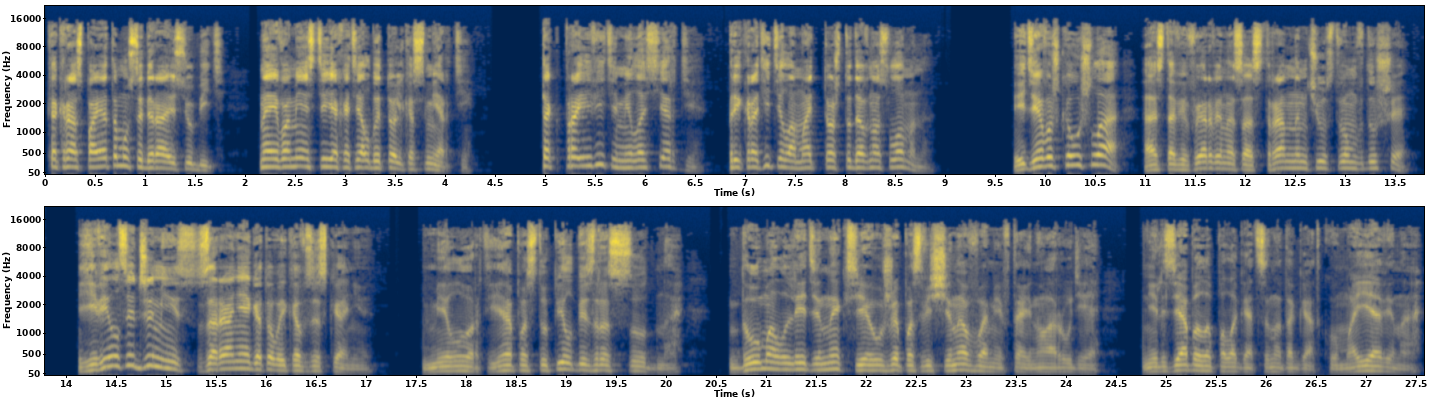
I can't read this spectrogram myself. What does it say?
Как раз поэтому собираюсь убить. На его месте я хотел бы только смерти». «Так проявите милосердие. Прекратите ломать то, что давно сломано». И девушка ушла, оставив Эрвина со странным чувством в душе. Явился Джимис, заранее готовый к взысканию. «Милорд, я поступил безрассудно. Думал, леди Нексия уже посвящена вами в тайну орудия. Нельзя было полагаться на догадку. Моя вина».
